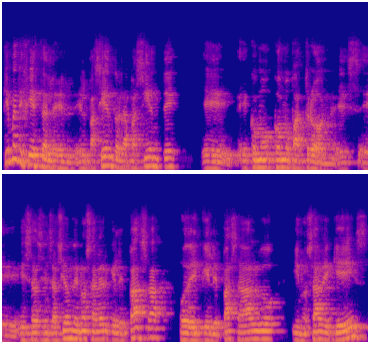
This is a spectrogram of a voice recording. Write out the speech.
¿qué manifiesta el, paciente o la paciente como, como patrón? ¿Es esa sensación de no saber qué le pasa o de que le pasa algo y no sabe qué es?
